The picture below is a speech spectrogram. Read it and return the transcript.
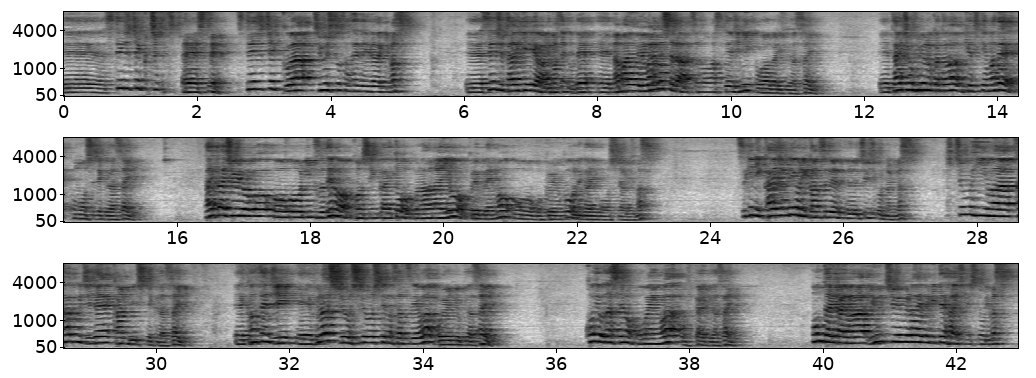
えーステージチェックち、えー失礼、ステージチェックは中止とさせていただきます。えー選手待機エリアはありませんので、えー名前を呼ばれましたら、そのままステージにお上がりください。えー体調不良の方は受付までお申し出ください。大会終了後、大人数での懇親会等を行わないよう、くれぐれもご協力をお願い申し上げます。次に会場利用に関する注意事項になります。貴重品は各自で管理してください。えー観戦時、えーフラッシュを使用しての撮影はご遠慮ください。声を出しての応援はお控えください。本大会は YouTube ライブにて配信しております。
